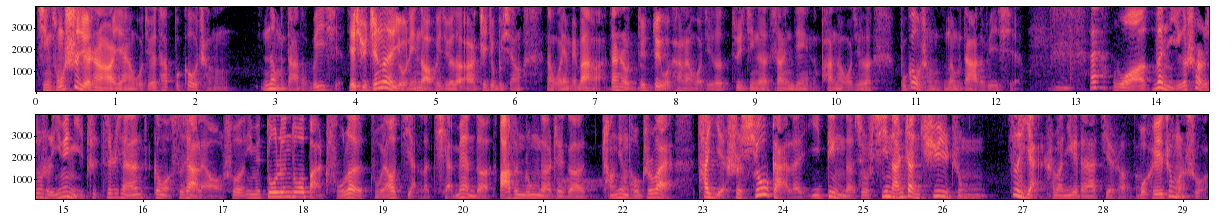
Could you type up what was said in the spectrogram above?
仅从视觉上而言，我觉得他不构成那么大的威胁。也许真的有领导会觉得啊这就不行，那我也没办法。但是对对我看来，我觉得最近的上映电影的判断，我觉得不构成那么大的威胁。嗯哎，我问你一个事儿，就是因为你之之前跟我私下聊说，因为多伦多版除了主要剪了前面的八分钟的这个长镜头之外，它也是修改了一定的，就是西南战区这种字眼，是吧？你给大家介绍的。我可以这么说，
